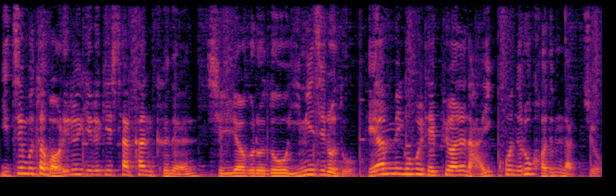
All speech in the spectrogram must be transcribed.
이쯤부터 머리를 기르기 시작한 그는 실력으로도 이미지로도 대한민국을 대표하는 아이콘으로 거듭났죠.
